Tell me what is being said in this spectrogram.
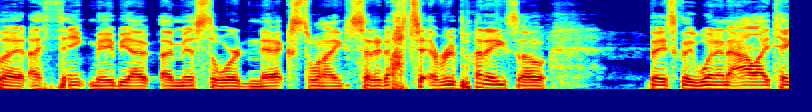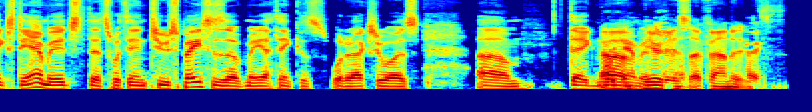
But I think maybe I, I missed the word next when I said it out to everybody. So basically, when an ally takes damage that's within two spaces of me, I think is what it actually was. Um, they ignore Oh, damage. here it is. I found it. Okay. It's,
